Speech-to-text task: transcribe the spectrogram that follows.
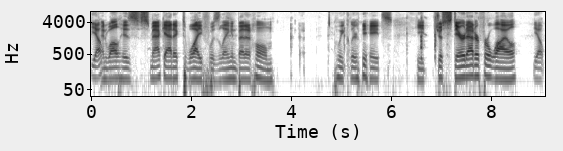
Yep. And while his smack addict wife was laying in bed at home, who he clearly hates, he just stared at her for a while Yep.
